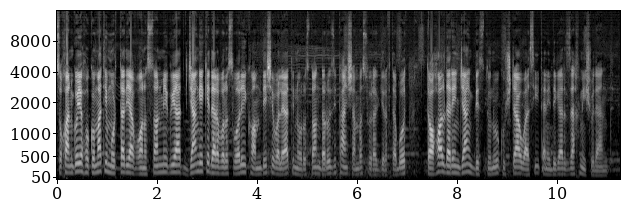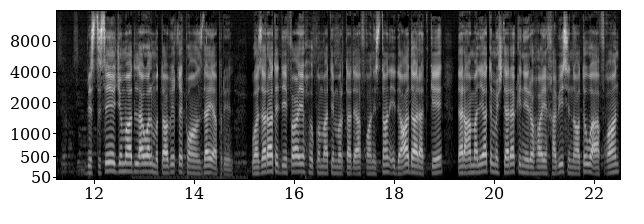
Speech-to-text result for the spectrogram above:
سخنگوی حکومت مرتد افغانستان می‌گوید جنگی که در ولسوالی کامدیش ولایت نورستان در روز پنجشنبه صورت گرفته بود تا حال در این جنگ 29 کشته و 30 تن دیگر زخمی شدند. 23 جمادی الاول مطابق 15 اپریل وزارت دفاع حکومت مرتد افغانستان ادعا دارد که در عملیات مشترک نیروهای خبیس ناتو و افغان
